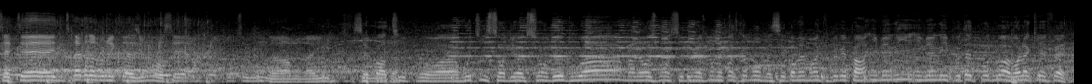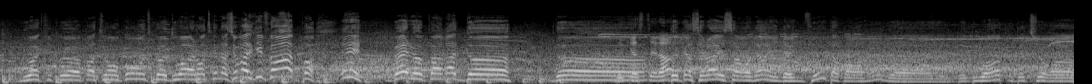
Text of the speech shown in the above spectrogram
c'était une très très bonne occasion. C'est 30 secondes, un mon avis. C'est parti pour euh, Routis en direction de Doua. Malheureusement, ce dégagement n'est pas très bon, mais c'est quand même récupéré par Imery. Imery peut-être pour Doua. Voilà qui est fait. Doua qui peut euh, partir en contre. Doua à l'entrée de la surface qui frappe. Et belle parade de, de, De Castella. de Castella. Et ça revient. Il y a une faute apparemment de, de Doua, peut-être sur euh,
